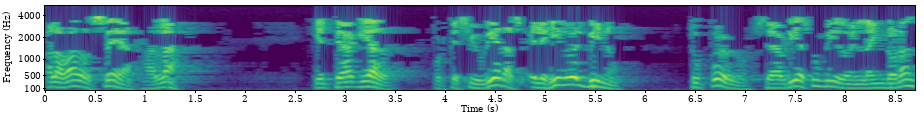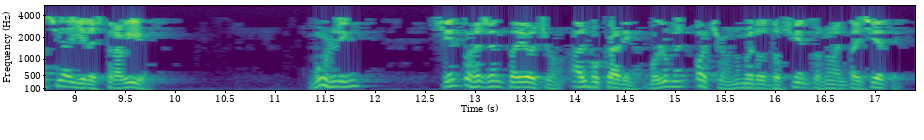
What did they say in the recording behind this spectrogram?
alabado sea Alá, quien te ha guiado, porque si hubieras elegido el vino, tu pueblo se habría sumido en la ignorancia y el extravío. Muslim 168, Al-Bukhari, volumen 8, número 297.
